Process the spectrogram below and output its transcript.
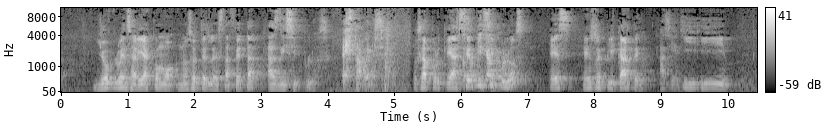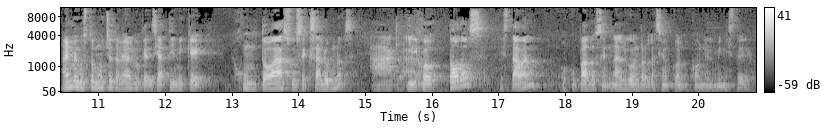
yo pensaría como no sueltes la estafeta, haz discípulos. Está buenísimo. O sea, porque hacer discípulos es, es replicarte. Así es. Y, y a mí me gustó mucho también algo que decía Timmy que juntó a sus exalumnos Ah, claro. y dijo, todos estaban ocupados en algo en relación con, con el ministerio.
